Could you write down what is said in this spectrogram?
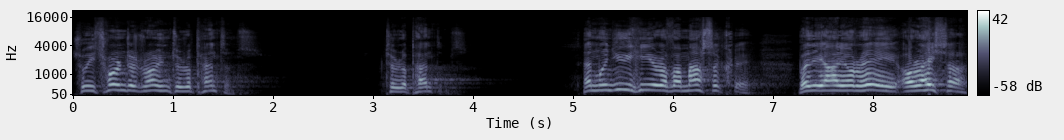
So he turned it round to repentance. To repentance. And when you hear of a massacre by the IRA or ISA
